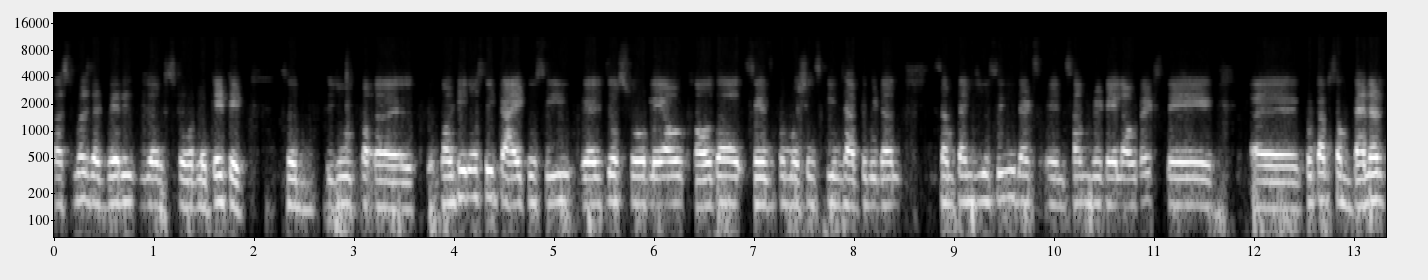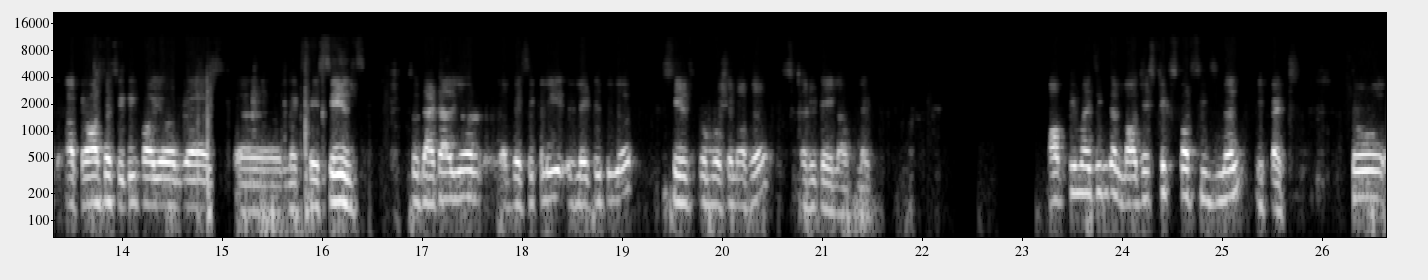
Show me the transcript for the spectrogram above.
customers that where is your store located. So you continuously try to see where is your store layout, how the sales promotion schemes have to be done. Sometimes you see that in some retail outlets, they put up some banners across the city for your uh, uh, let's say sales. So that are your basically related to your sales promotion of your retail outlet. Optimizing the logistics for seasonal effects. So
